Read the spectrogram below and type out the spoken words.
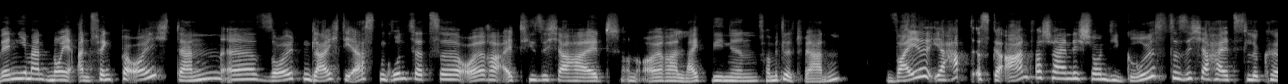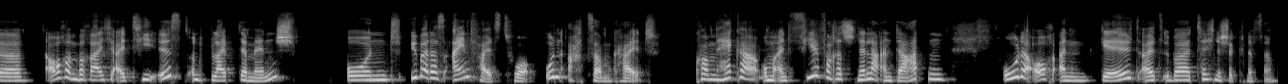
Wenn jemand neu anfängt bei euch, dann äh, sollten gleich die ersten Grundsätze eurer IT-Sicherheit und eurer Leitlinien vermittelt werden. Weil ihr habt es geahnt wahrscheinlich schon, die größte Sicherheitslücke auch im Bereich IT ist und bleibt der Mensch. Und über das Einfallstor Unachtsamkeit kommen Hacker um ein Vielfaches schneller an Daten oder auch an Geld als über technische Kniffe.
